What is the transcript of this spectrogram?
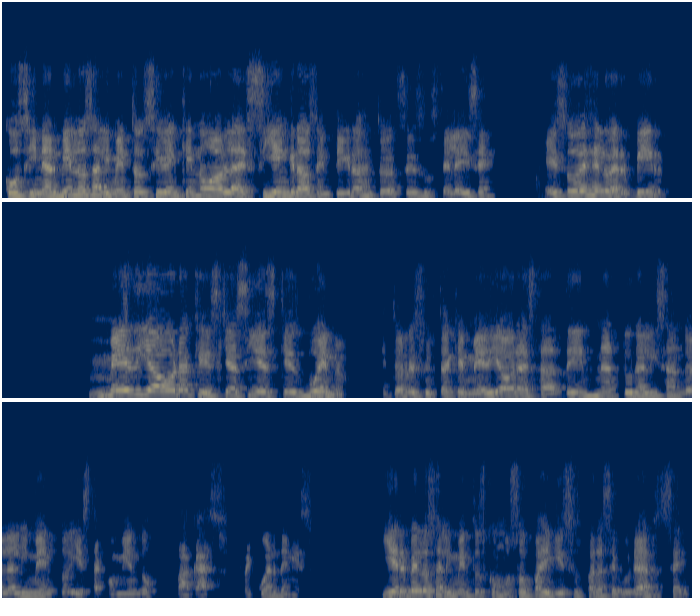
cocinar bien los alimentos, si ven que no habla de 100 grados centígrados, entonces usted le dice, eso déjelo hervir media hora, que es que así es que es bueno. Entonces resulta que media hora está desnaturalizando el alimento y está comiendo bagazo. Recuerden eso. Hierve los alimentos como sopas y guisos para asegurarse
